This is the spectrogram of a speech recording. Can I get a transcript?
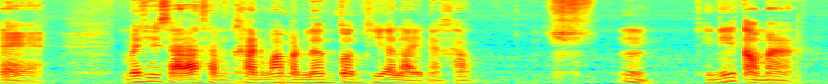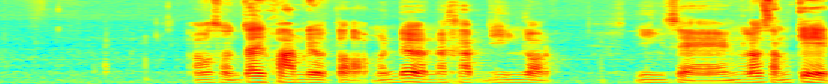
แต่ ไม่ใช่สาระสำคัญว่ามันเริ่มต้นที่อะไรนะครับ อืมทีนี้ต่อมาเราสนใจความเร็วต่อเหมือนเดิมนะครับ ยิงหลอด ยิงแสงแล้วสังเกต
